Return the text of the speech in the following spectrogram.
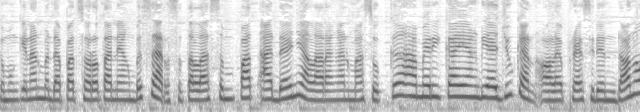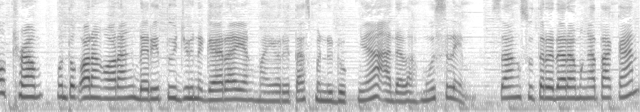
kemungkinan mendapat sorotan yang besar setelah sempat adanya larangan masuk ke Amerika yang diajukan oleh Presiden Donald Trump untuk orang-orang dari tujuh negara yang mayoritas penduduknya adalah Muslim. Sang sutradara mengatakan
